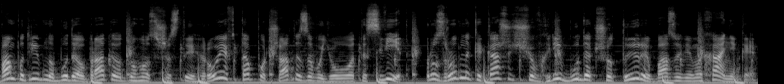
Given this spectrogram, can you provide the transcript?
Вам потрібно буде обрати одного з шести героїв та почати завойовувати світ. Розробники кажуть, що в грі буде чотири базові механіки.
